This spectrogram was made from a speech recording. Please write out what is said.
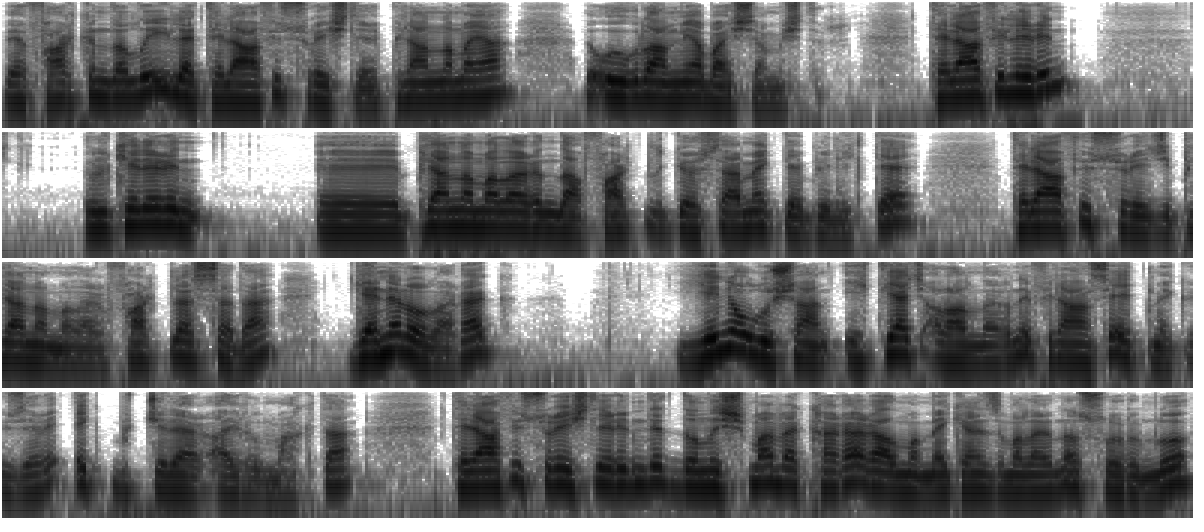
ve farkındalığıyla telafi süreçleri planlamaya ve uygulanmaya başlamıştır. Telafilerin ülkelerin e, planlamalarında farklılık göstermekle birlikte telafi süreci planlamaları farklısa da genel olarak yeni oluşan ihtiyaç alanlarını finanse etmek üzere ek bütçeler ayrılmakta. Telafi süreçlerinde danışma ve karar alma mekanizmalarından sorumlu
